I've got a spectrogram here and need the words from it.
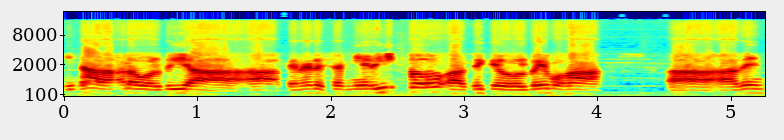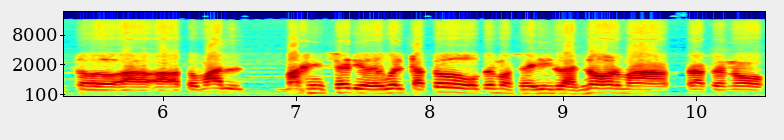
y nada, ahora volví a, tener ese miedito, así que volvemos a, a- adentro a, tomar más en serio de vuelta todo, volvemos a seguir las normas, trato de no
